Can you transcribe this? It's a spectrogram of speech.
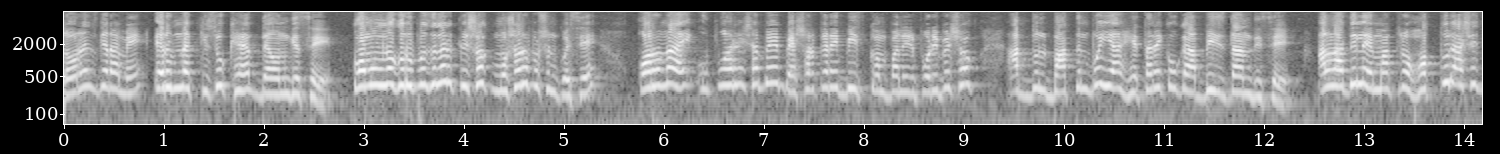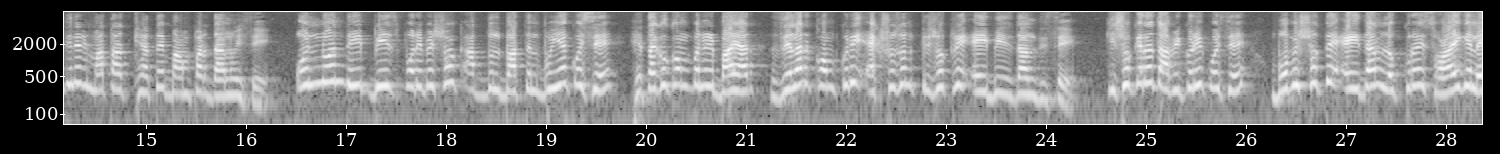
লরেন্স গ্রামে এরম না কিছু খেত দেওয়ান গেছে। কমলনগর উপজেলার কৃষক মোশারফ হোসেন কইছে, করোনায় উপহার হিসাবে বেসরকারি বীজ কোম্পানির পরিবেশক আব্দুল বাতেন বইয়া হেতারে কোগা বীজ দান দিছে। আল্লাহ দিলে মাত্র সত্তর আশি দিনের মাথাত খেতে বাম্পার দান হইছে। অন্য অন্দি বীজ পরিবেশক আব্দুল বাতেন বুইয়া কইছে হেতাকো কোম্পানির বায়ার জেলার কম করে একশো জন কৃষকরে এই বীজ দান দিছে। কৃষকেরা দাবি করে কইছে, ভবিষ্যতে এই দান লক্ষ্যরায় ছড়াই গেলে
